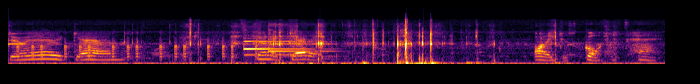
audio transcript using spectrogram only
doing it again. It's gonna get it. I just got a text.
